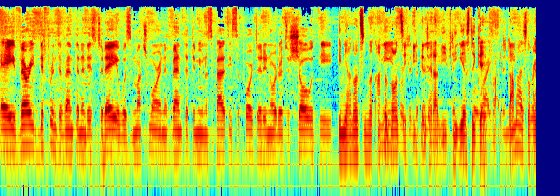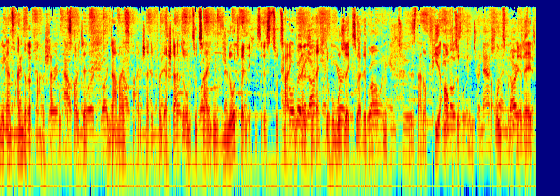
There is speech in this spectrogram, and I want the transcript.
a very different event than it is today. It was much more an event that the municipality supported in order to show the Im Jahr 1998 lief in Tel Aviv die erste Gay Pride. Damals noch eine ganz andere Veranstaltung als heute, denn damals veranstaltet von der Stadt, um zu zeigen, wie notwendig es ist, zu zeigen, welche Rechte Homosexuelle brauchen. Es da noch viel aufzuholen. Bei uns und in der Welt.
